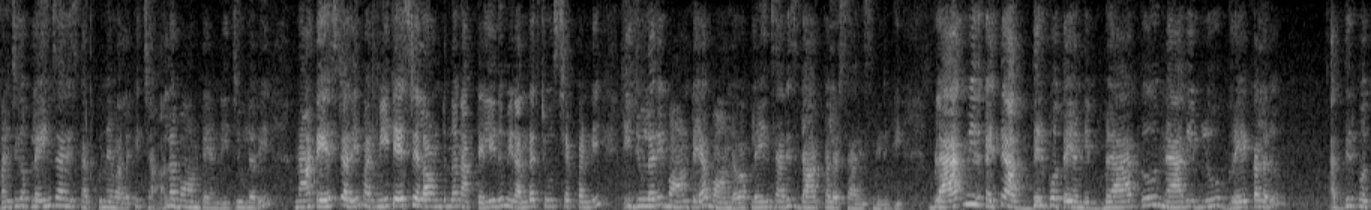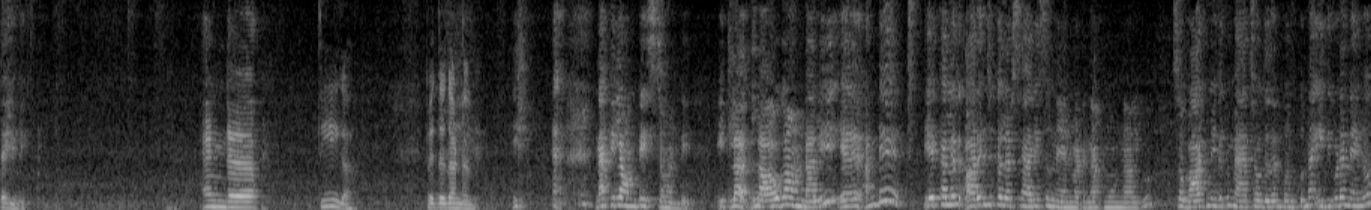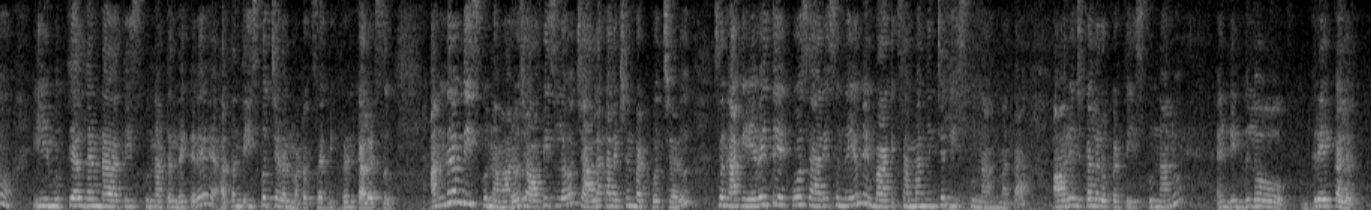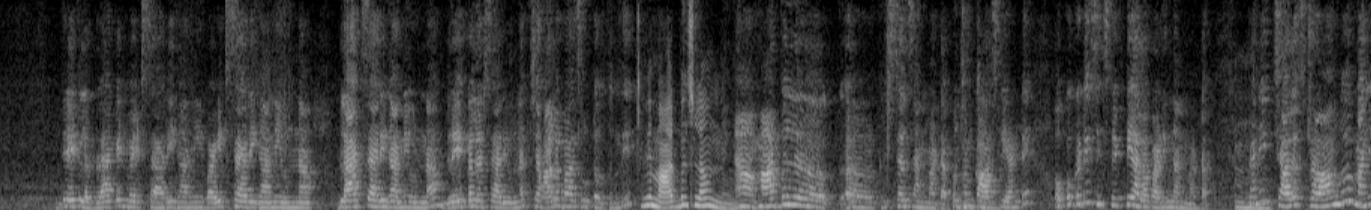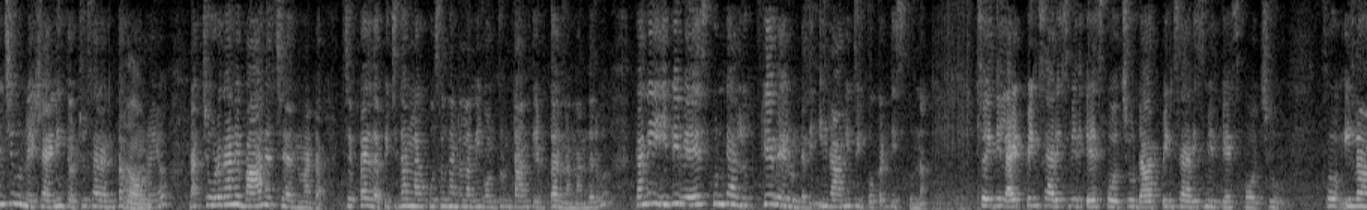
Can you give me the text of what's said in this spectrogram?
మంచిగా ప్లెయిన్ శారీస్ కట్టుకునే వాళ్ళకి చాలా బాగుంటాయండి ఈ జ్యువెలరీ. నా టేస్ట్ అది. మరి మీ టేస్ట్ ఎలా ఉంటుందో నాకు తెలియదు మీరు అందరు చూసి చెప్పండి. ఈ జ్యువెలరీ బాగుంటాయా బాగుండవా? Plain saris dark colour saris మీదకి. బ్లాక్ మీదకైతే అద్దరిపోతాయండి. Black navy blue grey colour అద్దరిపోతాయి ఇవి. అండ్ తీగ పెద్ద దండలు. నాకు ఇలా ఉంటే ఇష్టం అండి ఇట్లా లావుగా ఉండాలి. ఏ- అంటే ఏ కలర్ ఆరెంజ్ కలర్ శారీస్ ఉన్నాయన్నమాట నాకు మూడు నాలుగు. సో వాటి మీదకు మ్యాచ్ అవుతుందని కొనుక్కున్నా. ఇది కూడా నేను ఈ ముత్యాల దండ తీసుకున్న అతని దగ్గరే అతను తీసుకొచ్చాడు అనమాట ఒకసారి డిఫరెంట్ కలర్స్. అందరం తీసుకున్నాం. ఆ రోజు ఆఫీస్లో చాలా కలెక్షన్ పట్టుకొచ్చాడు. సో నాకు ఏవైతే ఎక్కువ శారీస్ ఉన్నాయో నేను వాటికి సంబంధించే తీసుకున్నాను అనమాట ఆరెంజ్ కలర్ ఒకటి తీసుకున్నాను. అండ్ ఇందులో grey colour. Grey colour. Black and white sari కానీ వైట్ శారీ కానీ ఉన్న బ్లాక్ శారీ కానీ ఉన్న గ్రే కలర్ శారీ ఉన్న చాలా బాగా సూట్ అవుతుంది. ఇవి మార్బుల్స్ లా ఉన్నాయి. మార్బుల్ క్రిస్టల్స్ అన్నమాట. కొంచెం కాస్ట్లీ అంటే ఒక్కొక్కటి సిక్స్ ఫిఫ్టీ అలా పడింది అనమాట కానీ చాలా స్ట్రాంగ్ మంచిగా ఉన్నాయి. షైనింగ్ తోటి చూసారు ఎంత బాగున్నాయో? నాకు చూడగానే బాగా నచ్చాయి అనమాట చెప్పాయి కదా పిచ్చిదానిలాగా పూసల దండలు అన్ని కొంటుంటా అని తిడతారు నన్ను అందరూ. కానీ ఇవి వేసుకుంటే ఆ లుక్కే వేరుంటది. ఈ రాణి పింక్ ఒకటి తీసుకున్నా. సో ఇది లైట్ పింక్ శారీస్ మీదకి వేసుకోవచ్చు డార్క్ పింక్ శారీస్ మీదకి వేసుకోవచ్చు. సో ఇలా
